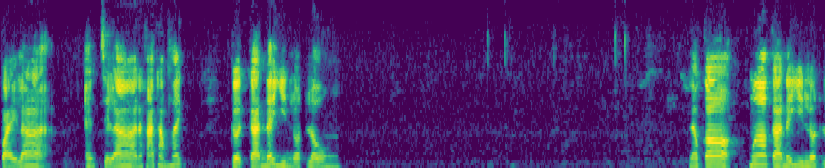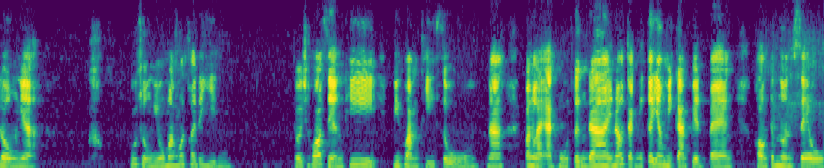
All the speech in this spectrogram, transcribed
ไปล่าแอนเจล่านะคะทำให้เกิดการได้ยินลดลง แล้วก็เมื่อการได้ยินลดลงเนี่ย ผู้สูงอายุมักไม่ค่อยได้ยิน โดยเฉพาะเสียงที่มีความถี่สูงนะ บางรายอาจหูตึงได้ นอกจากนี้ก็ยังมีการเปลี่ยนแปลงของจำนวนเซลล์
